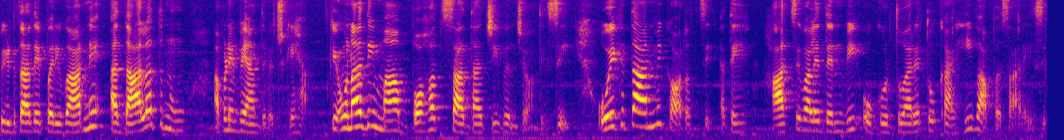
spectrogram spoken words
ਪੀੜਤਾ ਦੇ ਪਰਿਵਾਰ ਨੇ ਅਦਾਲਤ ਨੂੰ ਆਪਣੇ ਬਿਆਨ ਦੇ ਵਿੱਚ ਕਿਹਾ। ਕਿ ਉਹਨਾਂ ਦੀ ਮਾਂ ਬਹੁਤ ਸਾਦਾ ਜੀਵਨ ਜਿਉਂਦੀ ਸੀ। ਉਹ ਇੱਕ ਧਾਰਮਿਕ ਔਰਤ ਸੀ ਅਤੇ ਹਾਦਸੇ ਵਾਲੇ ਦਿਨ ਵੀ ਉਹ ਗੁਰਦੁਆਰੇ ਤੋਂ ਘਰ ਹੀ ਵਾਪਸ ਆ ਰਹੀ ਸੀ।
